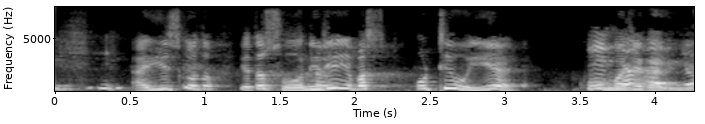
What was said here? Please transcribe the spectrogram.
इसको तो ये तो सो नहीं रही ये बस उठी हुई है। खूब मज़े करेंगे।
